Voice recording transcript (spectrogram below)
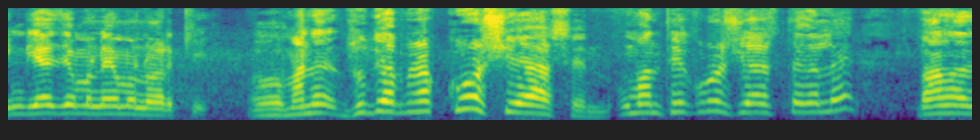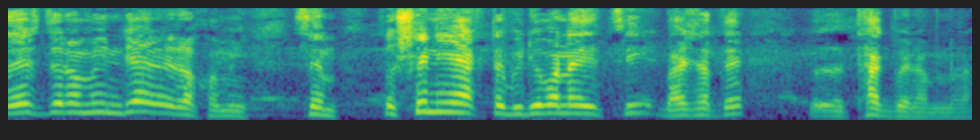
ইন্ডিয়া যেমন এমন আর কি। ও মানে যদি আপনারা ক্রোশিয়া আসেন ওমান থেকে ক্রোশিয়া আসতে গেলে বাংলাদেশ যেরকম ইন্ডিয়া এরকমই সেম তো সে নিয়ে একটা ভিডিও বানাই দিচ্ছি ভাইয়ের সাথে থাকবেন আপনারা।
